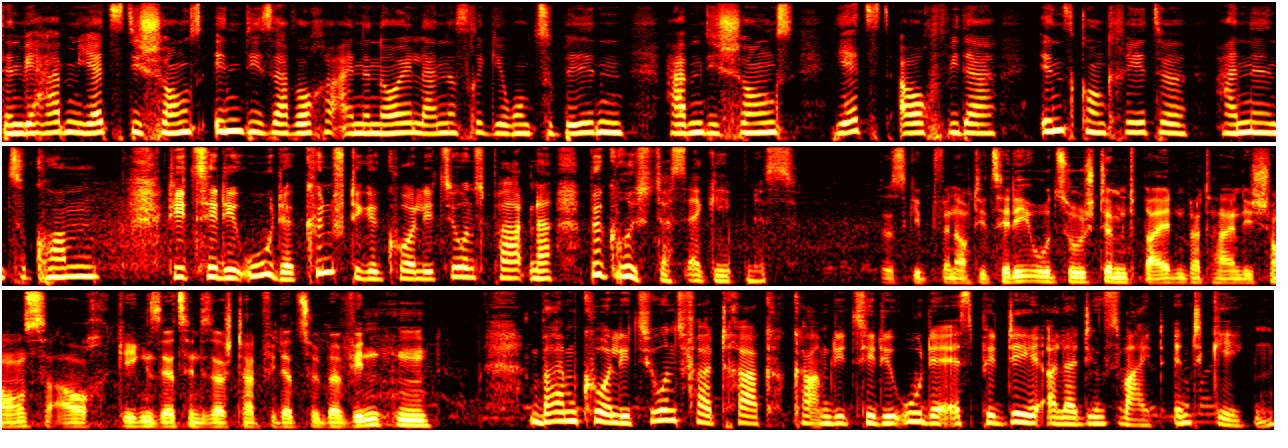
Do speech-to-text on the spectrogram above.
Denn wir haben jetzt die Chance, in dieser Woche eine neue Landesregierung zu bilden, haben die Chance, jetzt auch wieder ins konkrete Handeln zu kommen. Die CDU, der künftige Koalitionspartner, begrüßt das Ergebnis. Es gibt, wenn auch die CDU zustimmt, beiden Parteien die Chance, auch Gegensätze in dieser Stadt wieder zu überwinden. Beim Koalitionsvertrag kam die CDU der SPD allerdings weit entgegen.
